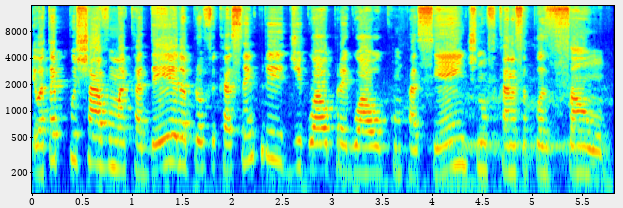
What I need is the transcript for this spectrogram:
eu até puxava uma cadeira para eu ficar sempre de igual para igual com o paciente, não ficar nessa posição,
